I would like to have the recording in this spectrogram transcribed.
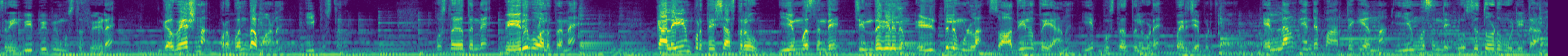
ശ്രീ വി പി പി മുസ്തഫയുടെ ഗവേഷണ പ്രബന്ധമാണ് ഈ പുസ്തകം. പുസ്തകത്തിന്റെ പേര് പോലെ തന്നെ കലയും പ്രത്യശാസ്ത്രവും ഇ എം എസിന്റെ ചിന്തകളിലും എഴുത്തിലുമുള്ള സ്വാധീനത്തെയാണ് ഈ പുസ്തകത്തിലൂടെ പരിചയപ്പെടുത്തുന്നത്. എല്ലാം എന്റെ പാർട്ടിക്ക് എന്ന ഇ എം എസിന്റെ ഒസ്യത്തോട് കൂടിയിട്ടാണ്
